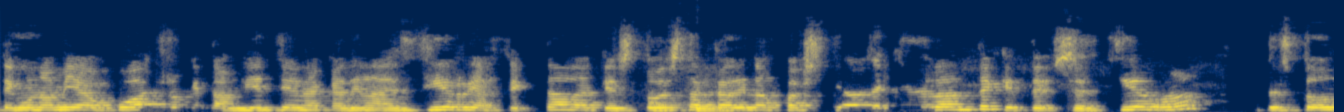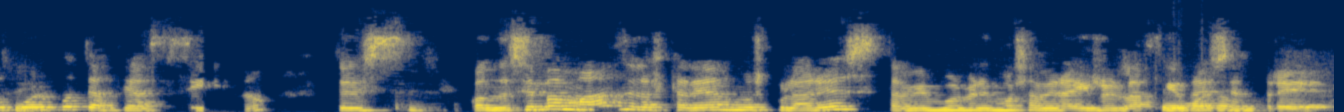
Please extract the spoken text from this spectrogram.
tengo una amiga 4 que también tiene una cadena de cierre afectada, que es toda ah, esta cadena facial de aquí delante que se cierra, entonces todo el cuerpo te hace así, ¿no? Entonces, cuando sepa más de las cadenas musculares, también volveremos a ver ahí relaciones entre...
